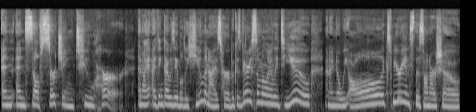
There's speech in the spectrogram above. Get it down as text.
and and self-searching to her. And I, I think I was able to humanize her because very similarly to you, and I know we all experience this on our show,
